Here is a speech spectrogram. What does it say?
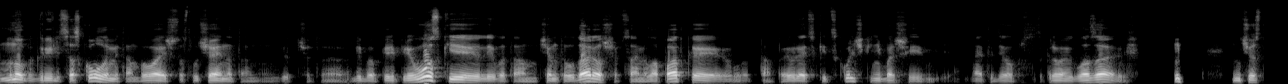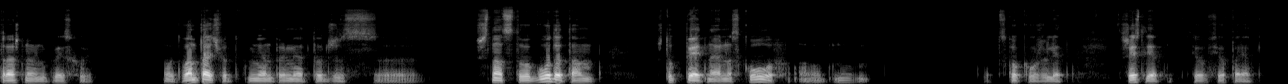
много грилей со сколами, там бывает, что случайно там где-то что-то либо перевозки, либо там чем-то ударил, щипцами, лопаткой, вот там появляются какие-то скольчики небольшие, на это дело просто закрываю глаза, ничего страшного не происходит. Вот, вантач вот у меня, например, тот же с 16 -го года, там штук 5, наверное, сколов. Вот, ну, вот сколько уже лет? 6 лет. Все, все в порядке.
